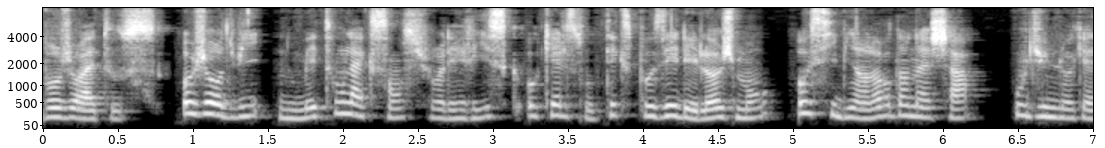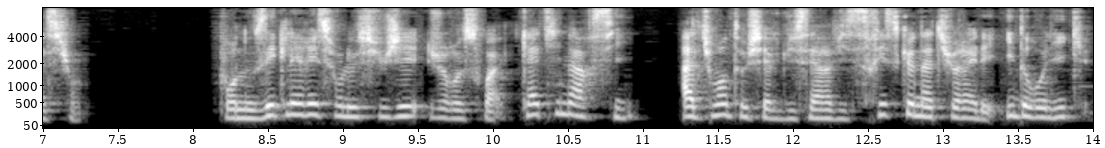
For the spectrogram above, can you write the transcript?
Bonjour à tous. Aujourd'hui, nous mettons l'accent sur les risques auxquels sont exposés les logements, aussi bien lors d'un achat ou d'une location. Pour nous éclairer sur le sujet, je reçois Cathy Narcy, adjointe au chef du service risques naturels et hydrauliques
